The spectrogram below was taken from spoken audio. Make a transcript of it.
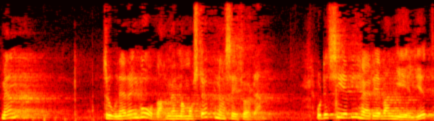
Men tron är en gåva, men man måste öppna sig för den. Och det ser vi här i evangeliet.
